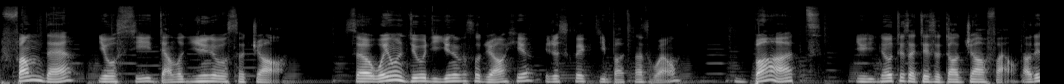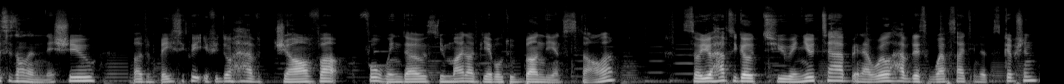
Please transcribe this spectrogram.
from there you'll see download universal jar. So what you want to do with the universal jar here, you just click the button as well. But you notice that there's a .jar file. Now this is not an issue, but basically if you don't have Java for Windows, you might not be able to run the installer. So you'll have to go to a new tab and I will have this website in the description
